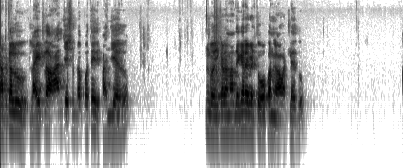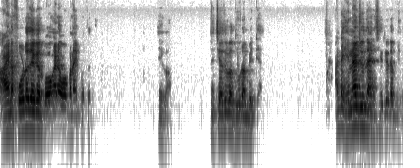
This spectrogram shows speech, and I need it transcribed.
కట్కలు లైట్లు ఆన్ చేసి ఉండకపోతే ఇది పనిచేయదు ఇంకో ఇక్కడ నా దగ్గర పెడితే ఓపెన్ కావట్లేదు. ఆయన ఫోటో దగ్గర పోగానే ఓపెన్ అయిపోతుంది. ఇగో నేను చేతిలో దూరం పెట్టా. అంటే ఎనర్జీ ఉంది ఆయన శరీరం మీద.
